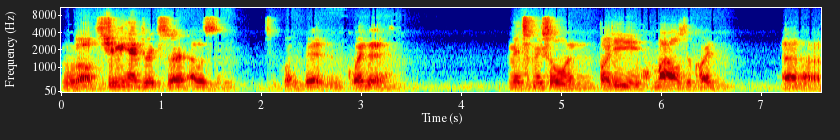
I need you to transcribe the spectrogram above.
well, Jimi Hendrix, I, I listen to quite a bit, quite a. Mitch Mitchell and Buddy Miles were quite uh,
